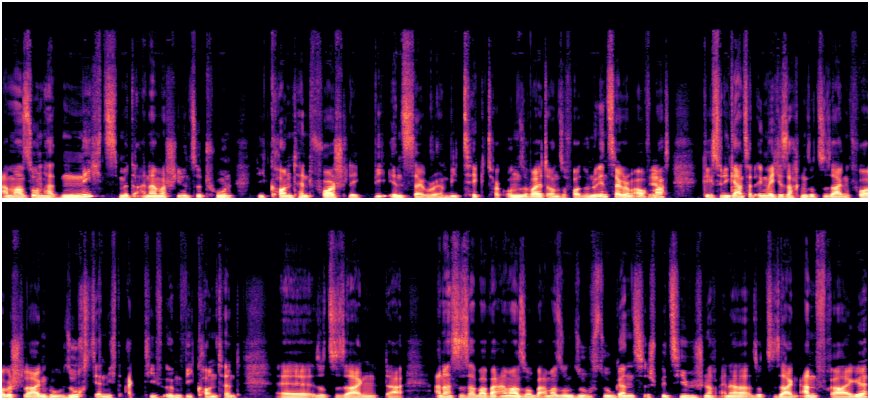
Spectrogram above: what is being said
Amazon hat nichts mit einer Maschine zu tun, die Content vorschlägt, wie Instagram, wie TikTok und so weiter und so fort. Wenn du Instagram aufmachst, kriegst du die ganze Zeit irgendwelche Sachen sozusagen vorgeschlagen. Du suchst ja nicht aktiv irgendwie Content äh, sozusagen da. Anders ist es aber bei Amazon. Bei Amazon suchst du ganz spezifisch nach einer sozusagen Anfrage.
